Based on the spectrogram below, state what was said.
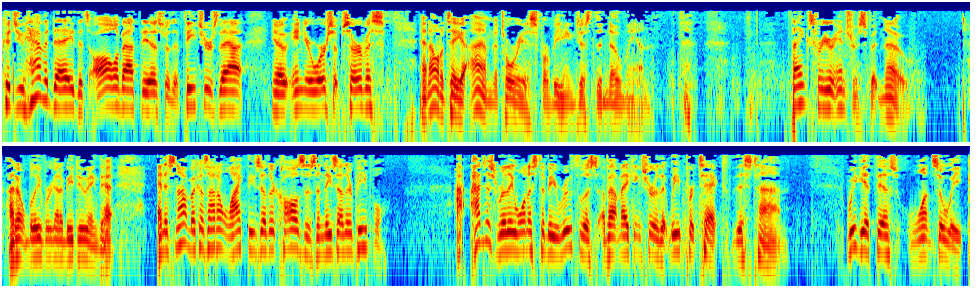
could you have a day that's all about this or that features that, you know, in your worship service? And I want to tell you, I am notorious for being just the no man. Thanks for your interest, but no. I don't believe we're going to be doing that. And it's not because I don't like these other causes and these other people. I, just really want us to be ruthless about making sure that we protect this time. We get this once a week.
